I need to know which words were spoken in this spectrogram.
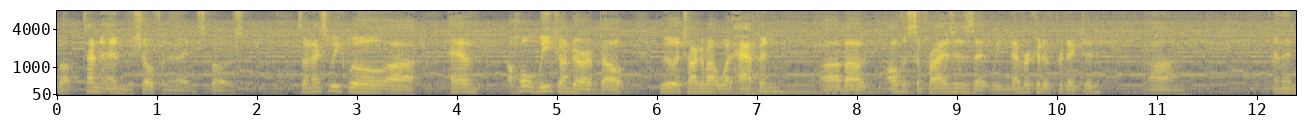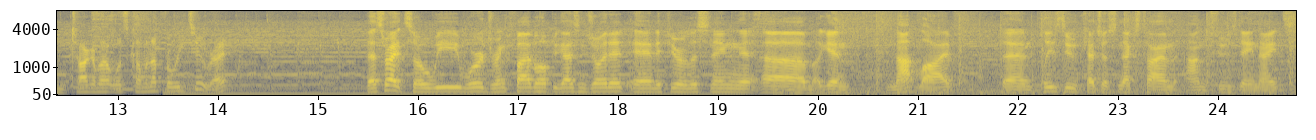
Well, time to end the show for tonight, I suppose. So next week we'll uh, have a whole week under our belt. We'll really talk about what happened, uh, about all the surprises that we never could have predicted, um, and then talk about what's coming up for week two, right? That's right. So we were Drink Five. I hope you guys enjoyed it. And if you're listening, um, again, not live, then please do catch us next time on Tuesday nights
